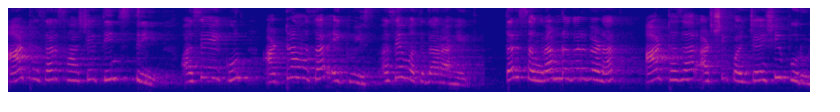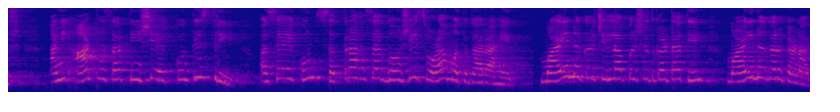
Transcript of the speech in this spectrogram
आठ हजार सहाशे तीन स्त्री असे एकूण अठरा हजार एकवीस असे मतदार आहेत. तर संग्रामनगर गणात आठ हजार आठशे पंच्याऐंशी पुरुष आणि आठ हजार तीनशे एकोणतीस स्त्री असे एकूण सतरा हजार दोनशे सोळा मतदार आहेत. माळीनगर जिल्हा परिषद गटातील माळीनगर गणात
